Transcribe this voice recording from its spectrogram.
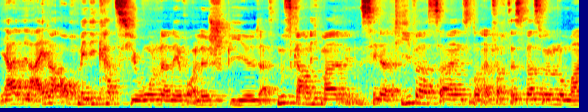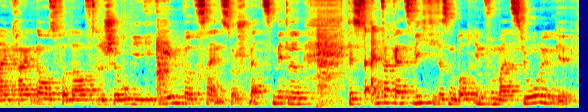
ja, leider auch Medikation da eine Rolle spielt. Es muss gar nicht mal Sedativa sein, sondern einfach das, was so im normalen Krankenhausverlauf der Chirurgie gegeben wird, seien so Schmerzmittel. Das ist einfach ganz wichtig, dass man dort Informationen gibt.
